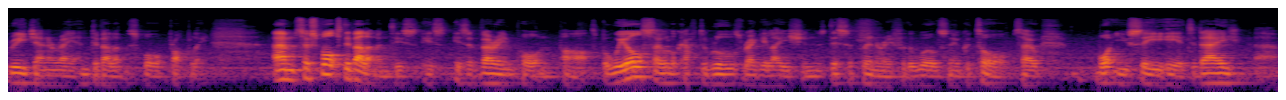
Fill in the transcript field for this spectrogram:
regenerate and develop the sport properly. Um, so sports development is, is, is a very important part, but we also look after rules, regulations, disciplinary for the World Snooker Tour. So what you see here today, um,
